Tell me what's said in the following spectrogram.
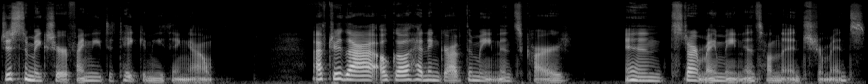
just to make sure if I need to take anything out. After that, I'll go ahead and grab the maintenance card and start my maintenance on the instruments.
